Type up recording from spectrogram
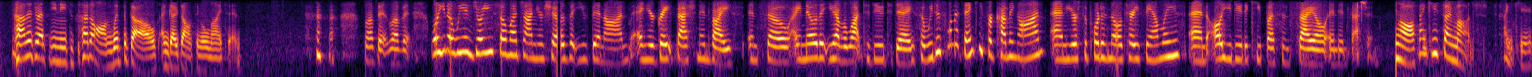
kind of dress you need to put on with the girls and go dancing all night in. love it, love it. Well, you know, we enjoy you so much on your shows that you've been on and your great fashion advice. And so I know that you have a lot to do today. So we just want to thank you for coming on and your support of military families and all you do to keep us in style and in fashion. Oh, thank you so much. Thank you.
